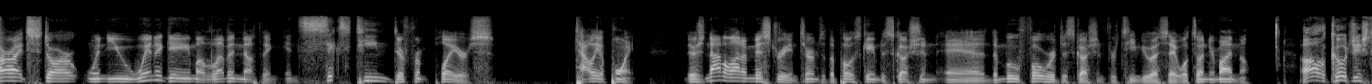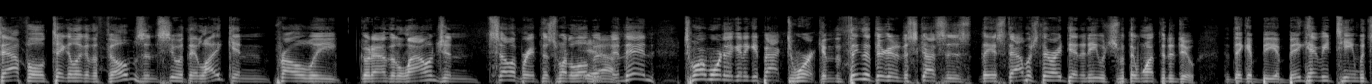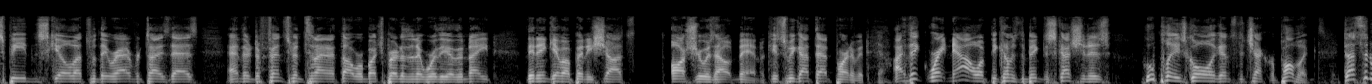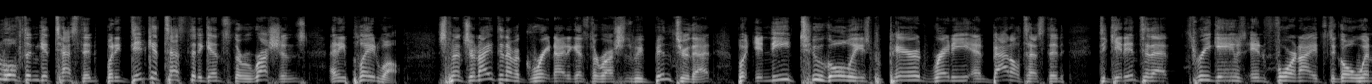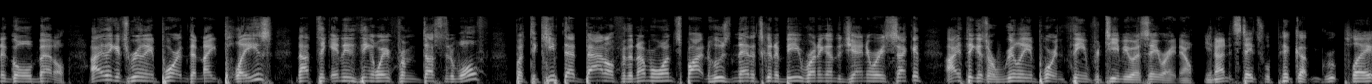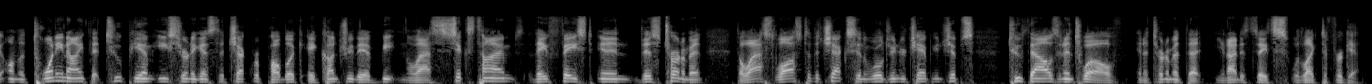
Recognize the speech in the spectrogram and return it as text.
All right, Star. When you win a game 11 nothing in 16 different players, tally a point. There's not a lot of mystery in terms of the post game discussion and the move forward discussion for Team USA. What's on your mind, though? Oh, the coaching staff will take a look at the films and see what they like, and probably go down to the lounge and celebrate this one a little Yeah. bit. And then tomorrow morning they're going to get back to work. And the thing that they're going to discuss is they establish their identity, which is what they wanted to do. That they could be a big, heavy team with speed and skill. That's what they were advertised as. And their defensemen tonight, I thought, were much better than they were the other night. They didn't give up any shots. Austria was outmanned. Okay, so we got that part of it. I think right now what becomes the big discussion is who plays goal against the Czech Republic. Dustin Wolf didn't get tested, but he did get tested against the Russians, and he played well. Spencer Knight didn't have a great night against the Russians. We've been through that, but you need two goalies prepared, ready, and battle tested to get into that three games in four nights to go win a gold medal. I think it's really important that Knight plays, not take anything away from Dustin Wolf, but to keep that battle for the number one spot and whose net it's going to be running on the January 2nd, I think is a really important theme for Team USA right now. United States will pick up group play on the 29th at 2 p.m. Eastern against the Czech Republic, a country they have beaten the last six times they've faced in this tournament. The last loss to the Czechs in the World Junior Championships, 2012, in a tournament that the United States would like to forget.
